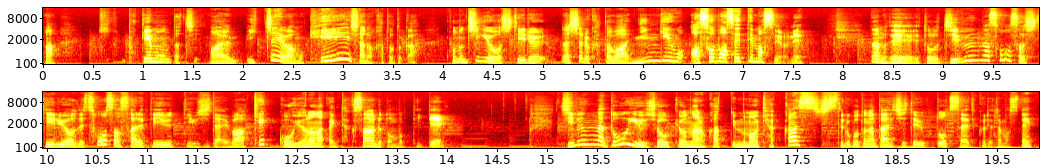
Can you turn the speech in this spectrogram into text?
まあ、ポケモンたち、まあ、言っちゃえばもう経営者の方とか、この事業をしているらっしゃる方は人間を遊ばせてますよね。なので、えっと、自分が操作しているようで操作されているっていう事態は結構世の中にたくさんあると思っていて、自分がどういう状況なのかっていうものを客観視することが大事ということを伝えてくれてますね。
